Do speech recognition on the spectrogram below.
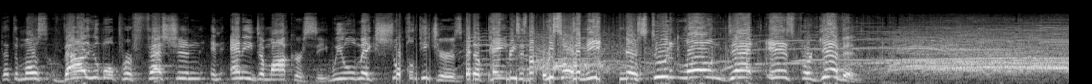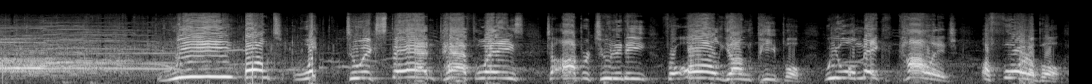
that the most valuable profession in any democracy, we will make sure teachers get the pay resources need and their student loan debt is forgiven. We won't wait to expand pathways to opportunity for all young people. We will make college affordable.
